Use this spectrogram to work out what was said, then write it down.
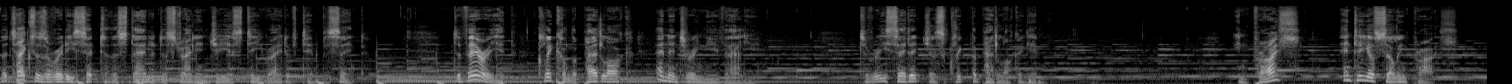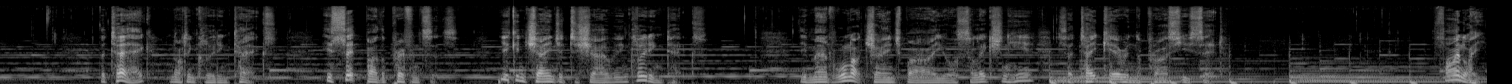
the tax is already set to the standard Australian GST rate of 10%. To vary it, click on the padlock and enter a new value. To reset it, just click the padlock again. In price, enter your selling price. The tag, not including tax, is set by the preferences. You can change it to show including tax. The amount will not change by your selection here, so take care in the price you set. Finally,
